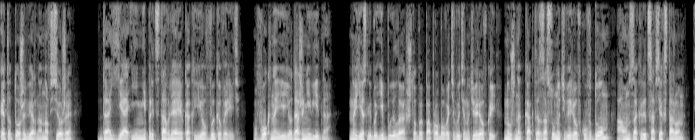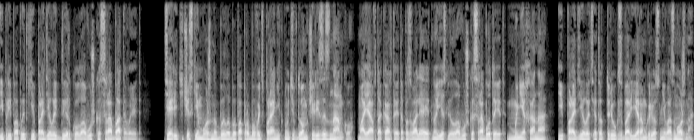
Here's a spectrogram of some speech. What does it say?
«Это тоже верно, но все же...» «Да я и не представляю, как ее выковырить. В окна ее даже не видно. Но если бы и было, чтобы попробовать вытянуть веревкой, нужно как-то засунуть веревку в дом, а он закрыт со всех сторон, и при попытке проделать дырку ловушка срабатывает. Теоретически можно было бы попробовать проникнуть в дом через изнанку. Моя автокарта это позволяет, но если ловушка сработает, мне хана, и проделать этот трюк с барьером грез невозможно.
